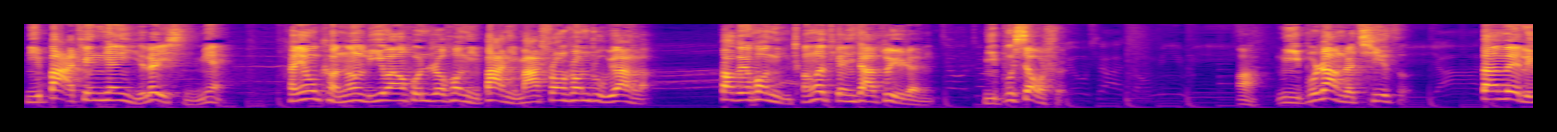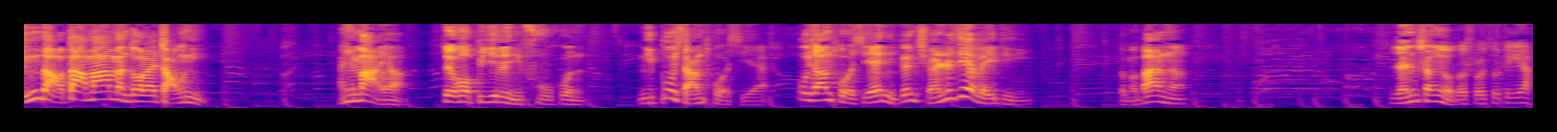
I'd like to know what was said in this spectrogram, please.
你爸天天以泪洗面，很有可能离完婚之后，你爸你妈双双住院了，到最后你成了天下罪人，你不孝顺啊，你不让着妻子，单位领导大妈们都来找你，哎呀妈呀，最后逼着你复婚。你不想妥协，不想妥协，你跟全世界为敌，怎么办呢？人生有的时候就这样，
